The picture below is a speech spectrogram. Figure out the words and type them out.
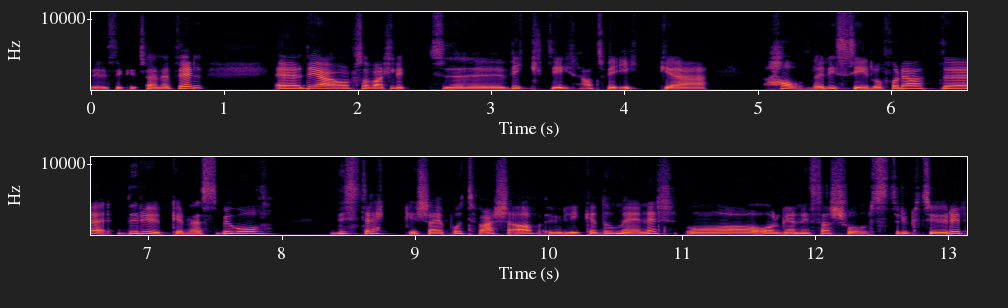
dere sikkert kjenner til. Uh, det har også vært litt uh, viktig at vi ikke havner i silo. For det at brukernes behov de strekker seg på tvers av ulike domener og organisasjonsstrukturer.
